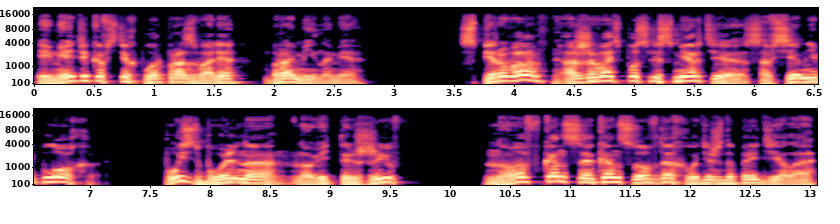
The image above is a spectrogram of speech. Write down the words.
и медиков с тех пор прозвали «браминами». Сперва оживать после смерти совсем неплохо. Пусть больно, но ведь ты жив. Но в конце концов доходишь до предела,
